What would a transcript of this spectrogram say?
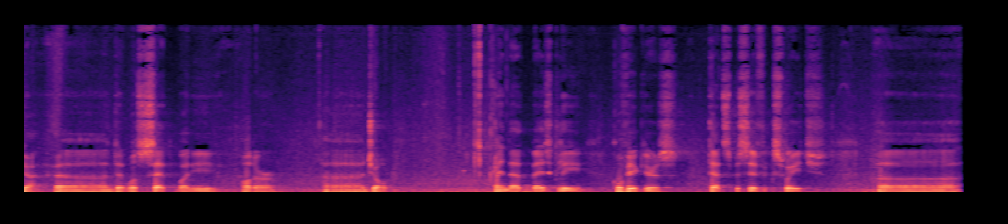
yeah, uh, that was set by the other uh, job. And that basically configures that specific switch, uh,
